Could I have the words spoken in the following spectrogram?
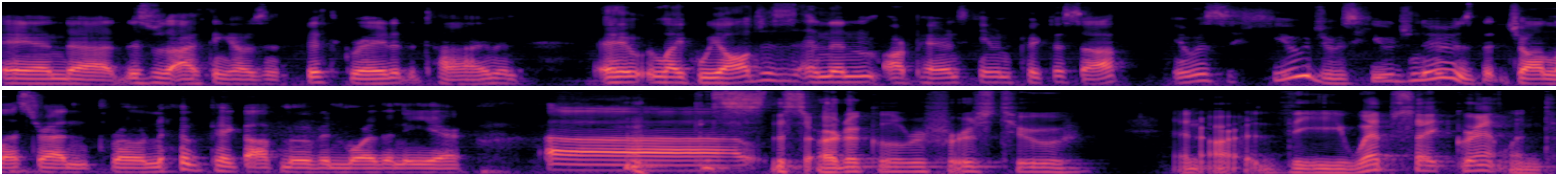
And uh, this was I think I was in fifth grade at the time, and it, like we all just and then our parents came and picked us up. It was huge. It was huge news that Jon Lester hadn't thrown a pickoff move in more than a year. Uh, this, this article refers to an the website Grantland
